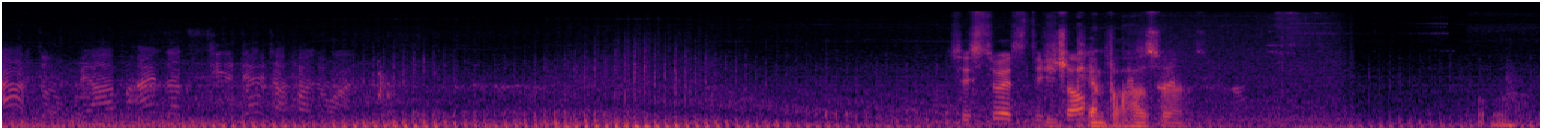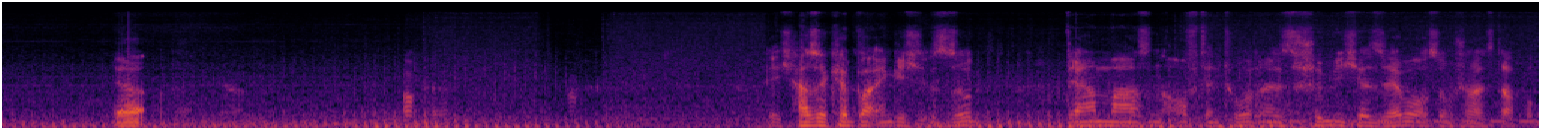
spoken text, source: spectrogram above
Achtung, wir haben Einsatzziel Delta verloren. Siehst du jetzt die Die ich Stadt? Camper hasse. Ja. Okay. Ich hasse Camper eigentlich so dermaßen auf den Tod und jetzt schimme ich hier selber aus so einem scheiß Dach rum.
